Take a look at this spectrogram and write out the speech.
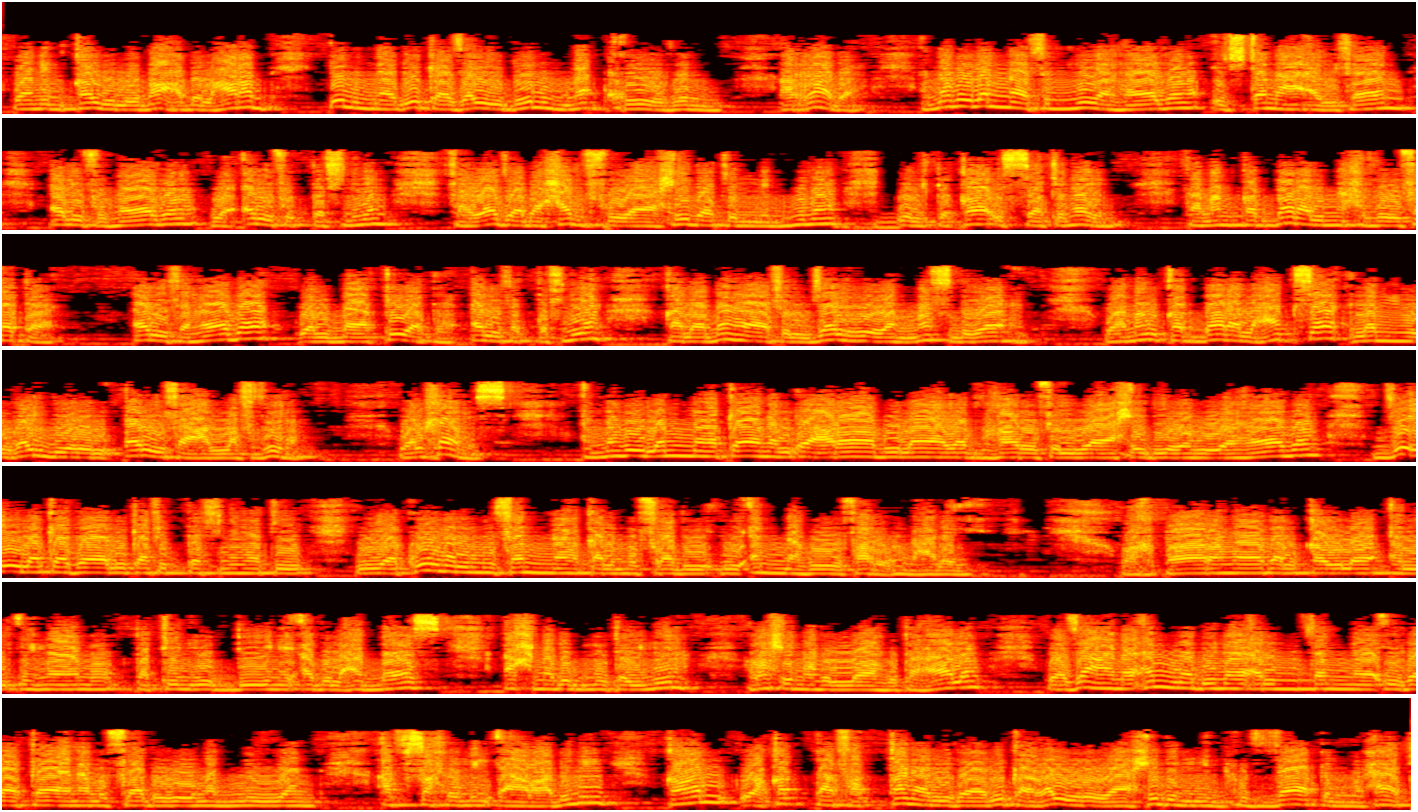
ومن قول بعض العرب إن بك زيد مأخوذ. الرابع أنه لما سمي هذا اجتمع ألفان ألف هذا وألف التثنية فوجب حذف واحدة منهما لالتقاء الساكنين. فمن قدر المحذوفة ألف هذا والباقية ألف التثنية قلبها في الجر والنصب واحد ومن قدر العكس لم يغير الألف عن لفظها. والخامس أنه لما كان الإعراب لا يظهر في الواحد وهو هذا جعل كذلك في التثنية ليكون المثنى كالمفرد لأنه فرع عليه. واختار هذا القول الإمام تقي الدين أبو العباس أحمد بن تيمية رحمه الله تعالى وزعم أن بناء المثنى إذا كان مفرده مبنيا أفصح من إعرابه قال وقد تفطن لذلك غير واحد من حذاق النحاة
